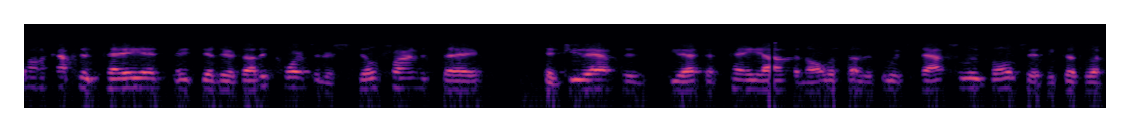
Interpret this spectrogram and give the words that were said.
don't have to pay it. They, there's other courts that are still trying to say that you have to you have to pay up and all this other, which is absolute bullshit. Because what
